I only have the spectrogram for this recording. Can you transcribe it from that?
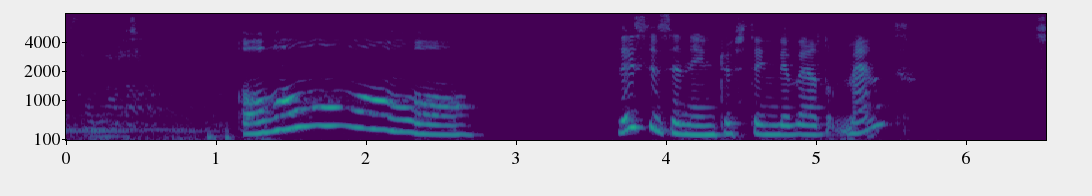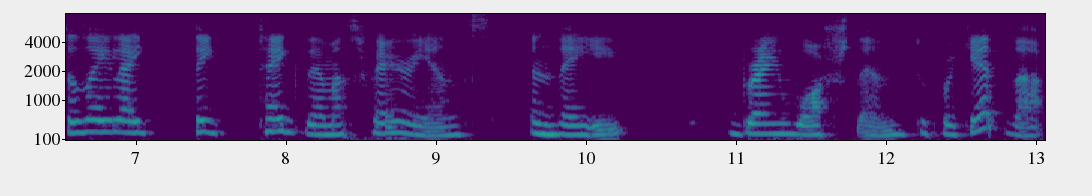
It's all right. Oh, this is an interesting development. So they like they take them as variants and they brainwash them to forget that.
